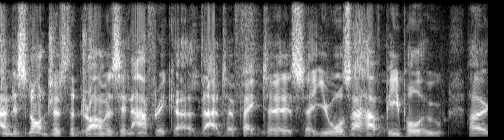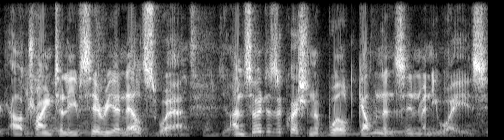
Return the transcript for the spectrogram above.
And it's not just the dramas in Africa that affect us. Uh, you also have people who uh, are trying to leave Syria and elsewhere. And so it is a question of world governance in many ways.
